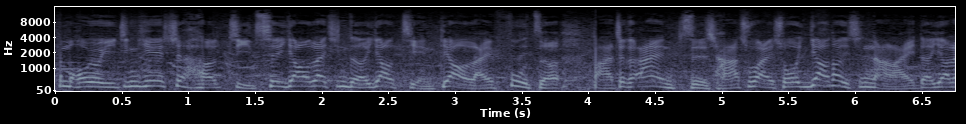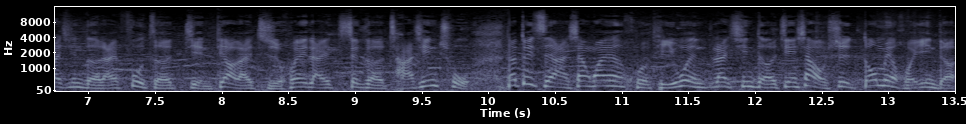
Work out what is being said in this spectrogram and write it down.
那么侯友谊今天是和几次要赖清德要剪掉要来负责把这个案子查出来，说药到底是哪来的，要赖清德来负责检调来指挥来这个查清楚。那对此啊，相关提问赖清德今天下午是都没有回应的。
